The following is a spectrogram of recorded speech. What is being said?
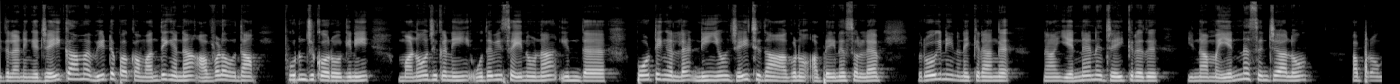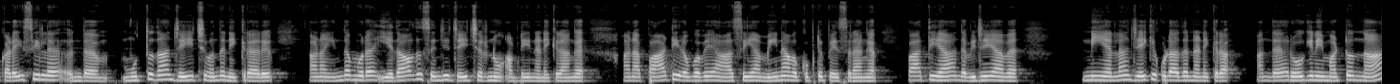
இதில் நீங்கள் ஜெயிக்காமல் வீட்டு பக்கம் வந்தீங்கன்னா அவ்வளவுதான். புரிஞ்சுக்கோ ரோகிணி மனோஜுக்கு நீ உதவி செய்யணும்னா இந்த போட்டிங்களில் நீயும் ஜெயிச்சு தான் ஆகணும் அப்படின்னு சொல்ல ரோகிணி நினைக்கிறாங்க. நான் என்னென்னு ஜெயிக்கிறது? நாம் என்ன செஞ்சாலும் அப்புறம் கடைசியில் இந்த முத்து தான் ஜெயிச்சு வந்து நிற்கிறாரு ஆனால் இந்த முறை ஏதாவது செஞ்சு ஜெயிச்சிடணும் அப்படின்னு நினைக்கிறாங்க. ஆனால் பாட்டி ரொம்பவே ஆசையாக மீனாவை கூப்பிட்டு பேசுகிறாங்க பாத்தியா இந்த விஜயாவை? நீ எல்லாம் ஜெயிக்கக்கூடாதுன்னு நினைக்கிறா. அந்த ரோகிணி மட்டும்தான்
